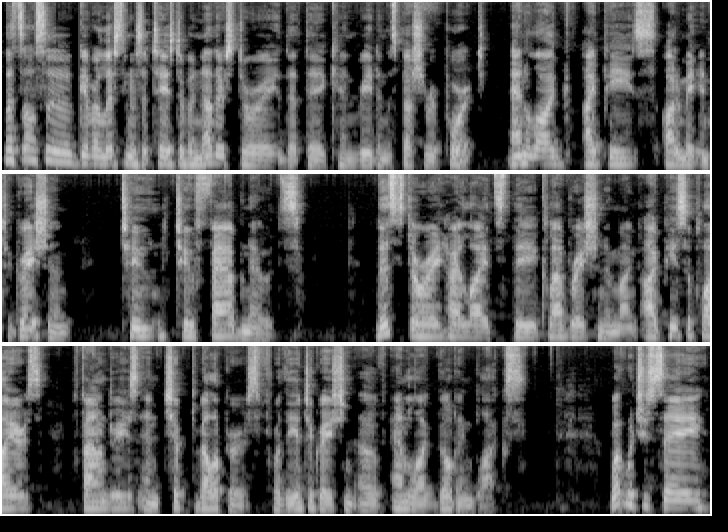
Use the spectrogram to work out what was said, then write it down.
Let's also give our listeners a taste of another story that they can read in the special report Analog IPs Automate Integration Tuned to Fab Nodes. This story highlights the collaboration among IP suppliers, foundries, and chip developers for the integration of analog building blocks. What would you say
